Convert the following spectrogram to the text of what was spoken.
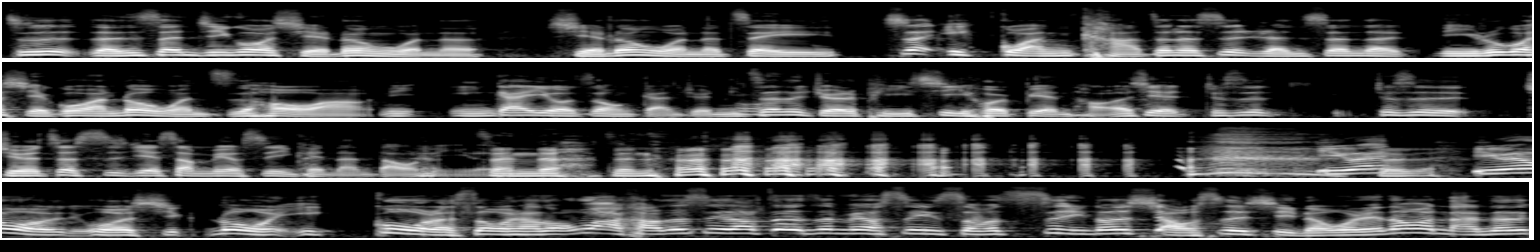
就是人生经过写论文的写论文的这一这一关卡，真的是人生的。你如果写过完论文之后啊，你应该有这种感觉，你真的觉得脾气会变好，而且就是就是觉得这世界上没有事情可以难倒你了。真的，真的。因为因为我我写论文一过的时候，我想说，哇靠，这世界上真的是没有事情，什么事情都是小事情的。我连那么难的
